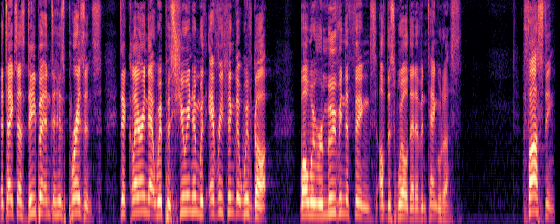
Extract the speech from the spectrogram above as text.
It takes us deeper into His presence, declaring that we're pursuing Him with everything that we've got while we're removing the things of this world that have entangled us. Fasting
